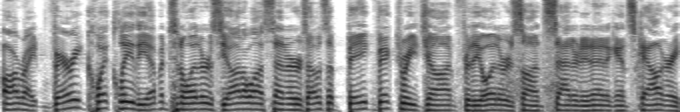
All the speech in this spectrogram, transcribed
all right, very quickly, the Edmonton Oilers, the Ottawa Senators. That was a big victory, John, for the Oilers on Saturday night against Calgary,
